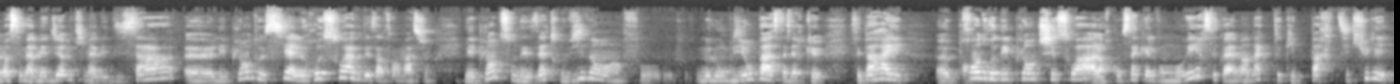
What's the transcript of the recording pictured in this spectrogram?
moi c'est ma médium qui m'avait dit ça, les plantes aussi, elles reçoivent des informations. Les plantes sont des êtres vivants, hein, ne l'oublions pas, c'est-à-dire que c'est pareil, prendre des plantes chez soi alors qu'on sait qu'elles vont mourir, c'est quand même un acte qui est particulier.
